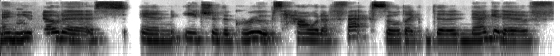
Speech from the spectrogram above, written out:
and mm-hmm. you notice in each of the groups how it affects so like the negative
